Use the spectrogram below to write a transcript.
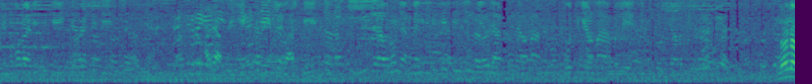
నిన్న కూడా అడిగి చేయించారంటే చేయించలేదు. అది అసలు ఏంటంటే వాళ్ళు చేయించడానికి ఈ లెవెల్ దాంట్లో ఏమైనా కోర్టుకి ఏమైనా ఎమ్మెల్యే ఎక్కించుకోవచ్చు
